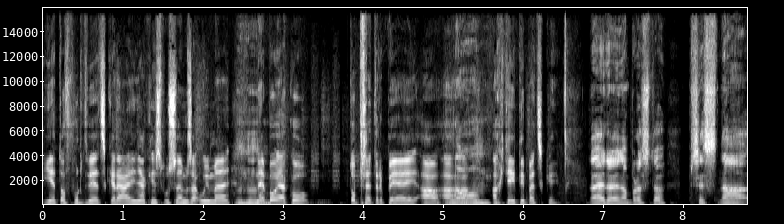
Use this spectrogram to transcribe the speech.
je to furt věc, která je nějakým způsobem zaujme, mm-hmm. nebo jako to přetrpěj a, a, No. a, a chtějí ty pecky. Ne, to je naprosto přesná,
